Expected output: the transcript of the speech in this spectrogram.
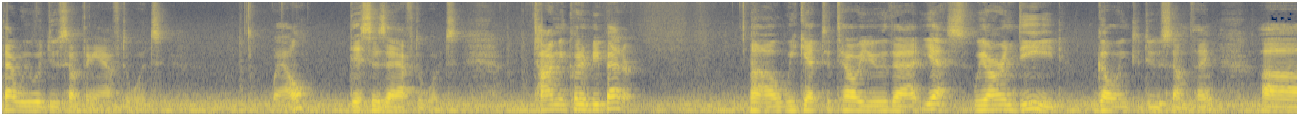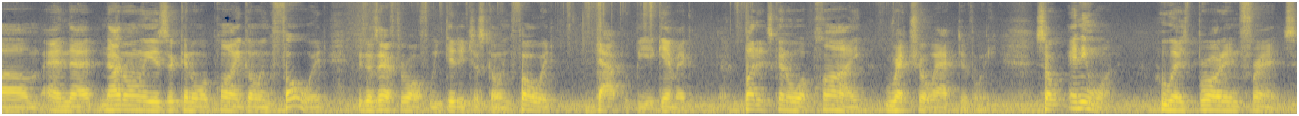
that we would do something afterwards. Well, this is afterwards. Timing couldn't be better. Uh, we get to tell you that yes, we are indeed going to do something. Um, and that not only is it going to apply going forward, because after all, if we did it just going forward, that would be a gimmick, but it's going to apply retroactively. So anyone who has brought in friends,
